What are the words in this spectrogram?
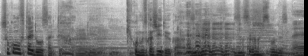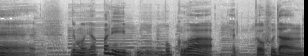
そこを二人どうされてるかっていう、結構難しいというか さすがの質問ですね。でもやっぱり僕は、えっと普段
